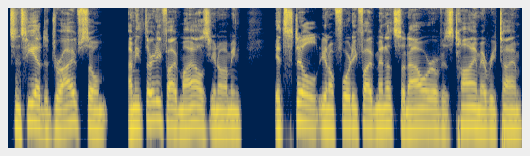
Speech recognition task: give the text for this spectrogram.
since he had to drive so I mean 35 miles, you know, I mean it's still, you know, 45 minutes an hour of his time every time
